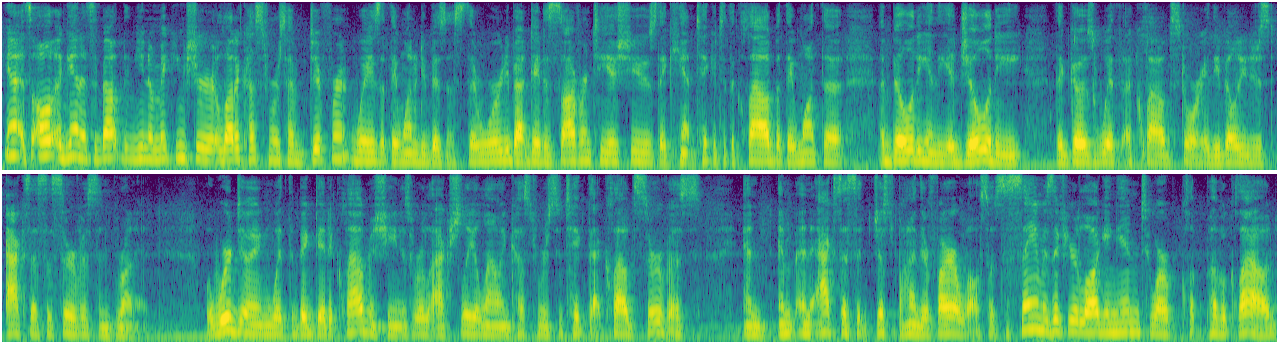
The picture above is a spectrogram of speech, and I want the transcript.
Yeah, it's all, again, it's about, you know, making sure a lot of customers have different ways that they want to do business. They're worried about data sovereignty issues. They can't take it to the cloud, but they want the ability and the agility that goes with a cloud story, the ability to just access a service and run it. What we're doing with the Big Data Cloud Machine is we're actually allowing customers to take that cloud service and, and, and access it just behind their firewall. So it's the same as if you're logging into our public cloud,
